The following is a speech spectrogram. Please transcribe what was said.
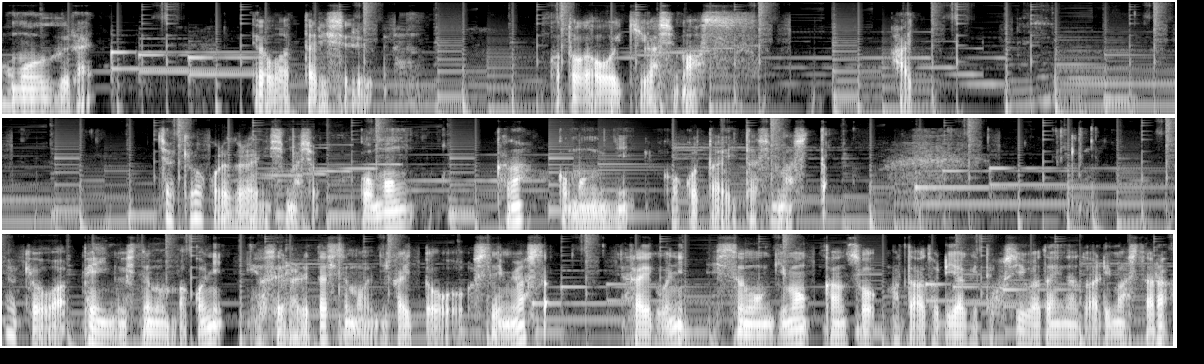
思うぐらいで終わったりすることが多い気がします。じゃあ今日はこれぐらいにしましょう。5問かな ?5 問にお答えいたしました。今日はペイング質問箱に寄せられた質問に回答してみました。最後に質問、疑問、感想、また取り上げてほしい話題などありましたら、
